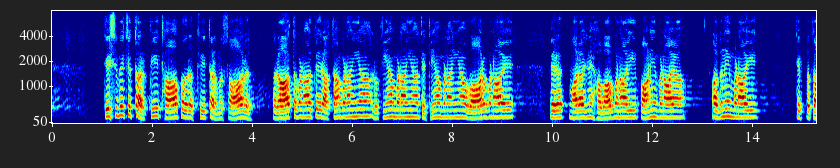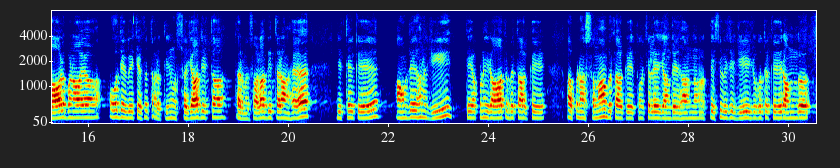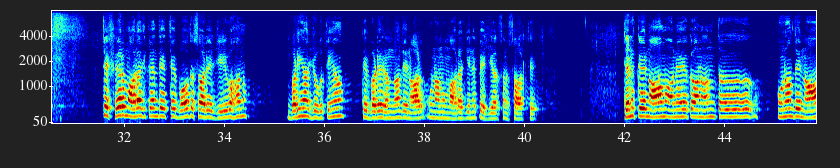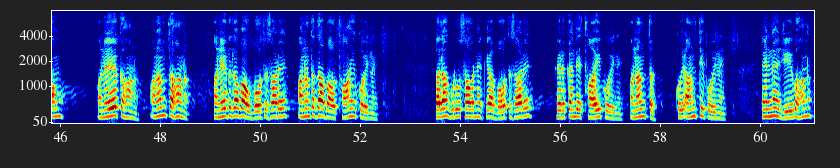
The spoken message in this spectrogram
ਤਿਸ ਵਿੱਚ ਧਰਤੀ ਥਾਪ ਰੱਖੀ ਧਰਮਸਾਲ, ਰਾਤ ਬਣਾ ਕੇ ਰਾਤਾਂ ਬਣਾਈਆਂ, ਰੁੱਤੀਆਂ ਬਣਾਈਆਂ, ਤਿਥੀਆਂ ਬਣਾਈਆਂ, ਵਾਰ ਬਣਾਏ। ਫਿਰ ਮਹਾਰਾਜ ਨੇ ਹਵਾ ਬਣਾਈ, ਪਾਣੀ ਬਣਾਇਆ, ਅਗਨੀ ਬਣਾਈ ਤੇ ਪਤਾਲ ਬਣਾਇਆ। ਉਹਦੇ ਵਿੱਚ ਇਸ ਧਰਤੀ ਨੂੰ ਸਜਾ ਦਿੱਤਾ, ਧਰਮਸ਼ਾਲਾ ਦੀ ਤਰ੍ਹਾਂ ਹੈ। ਜਿੱਥੇ ਕਿ ਆਉਂਦੇ ਹਨ ਜੀ ਤੇ ਆਪਣੀ ਰਾਤ ਬਿਤਾ ਕੇ, ਆਪਣਾ ਸਮਾਂ ਬਿਤਾ ਕੇ ਇੱਥੋਂ ਚਲੇ ਜਾਂਦੇ ਹਨ। ਤਿਸ ਵਿੱਚ ਜੀ ਜੁਗਤ ਕੇ ਰੰਗ। ਤੇ ਫਿਰ ਮਹਾਰਾਜ ਕਹਿੰਦੇ, ਇੱਥੇ ਬਹੁਤ ਸਾਰੇ ਜੀਵ ਹਨ, ਬੜੀਆਂ ਜੁਗਤੀਆਂ ਤੇ ਬੜੇ ਰੰਗਾਂ ਦੇ ਨਾਲ ਉਹਨਾਂ ਨੂੰ ਮਹਾਰਾਜ ਜੀ ਨੇ ਭੇਜਿਆ ਸੰਸਾਰ 'ਤੇ। ਤਿਨ ਕੇ ਨਾਮ ਅਨੇਕ ਅਨੰਤ, ਉਹਨਾਂ ਦੇ ਨਾਮ ਅਨੇਕ ਹਨ, ਅਨੰਤ ਹਨ। ਅਨੇਕ ਦਾ ਭਾਵ ਬਹੁਤ ਸਾਰੇ, ਅਨੰਤ ਦਾ ਭਾਵ ਥਾਂ ਹੀ ਕੋਈ ਨਹੀਂ। ਪਹਿਲਾਂ ਗੁਰੂ ਸਾਹਿਬ ਨੇ ਕਿਹਾ, ਬਹੁਤ ਸਾਰੇ। ਫਿਰ ਕਹਿੰਦੇ, ਥਾਂ ਹੀ ਕੋਈ ਨਹੀਂ, ਅਨੰਤ, ਕੋਈ ਅੰਤ ਹੀ ਕੋਈ ਨਹੀਂ। ਇੰਨੇ ਜੀਵ ਹਨ,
